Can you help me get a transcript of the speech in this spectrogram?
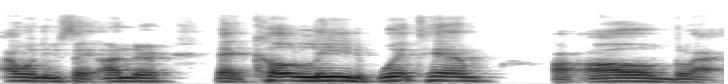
I wouldn't even say under, that co-lead with him are all black.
